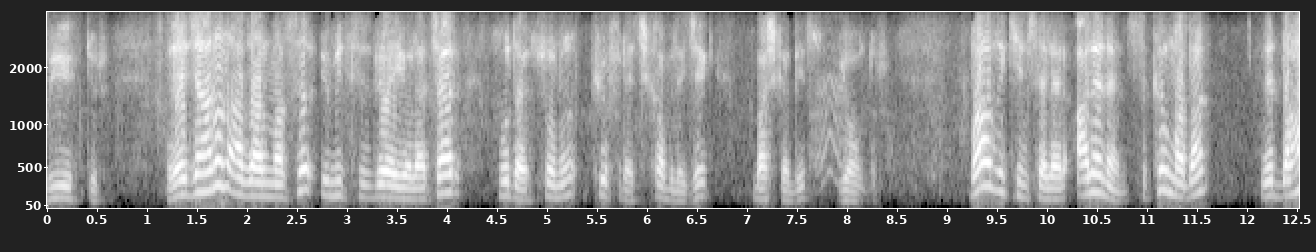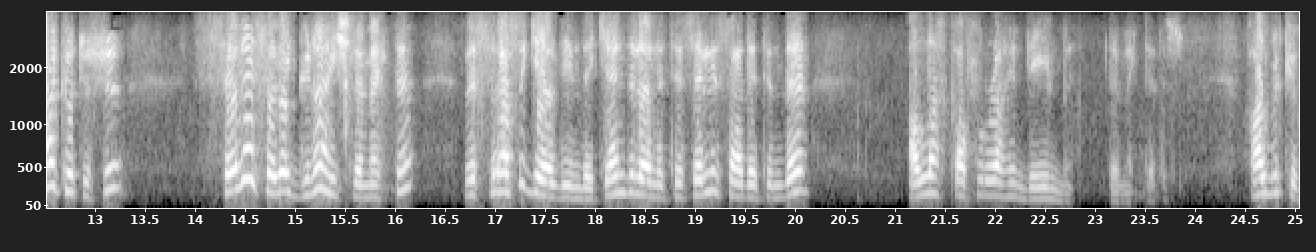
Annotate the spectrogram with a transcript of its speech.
büyüktür. Recanın azalması ümitsizliğe yol açar. Bu da sonu küfre çıkabilecek başka bir yoldur. Bazı kimseler alenen sıkılmadan ve daha kötüsü seve seve günah işlemekte ve sırası geldiğinde kendilerini teselli saadetinde Allah kafur rahim değil mi demektedir. Halbuki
